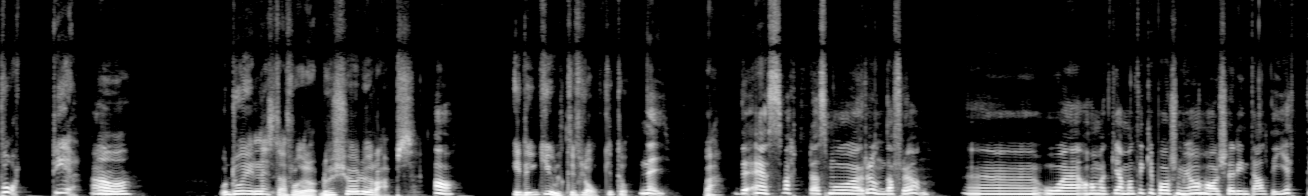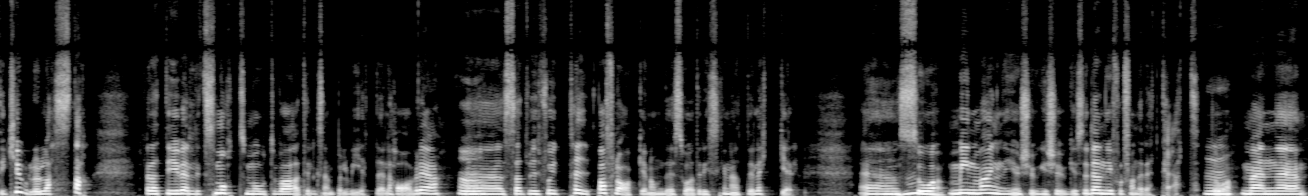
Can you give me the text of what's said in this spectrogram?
bort det. Ja. Och då är nästa fråga, då, då kör du raps. Ja, Är det gult i floket då? nej. Va? Det är svarta små runda frön. Eh, och har man ett gammalt ekipage som jag har så är det inte alltid jättekul att lasta. För att det är väldigt smått mot vad till exempel vete eller havre är. Eh, så att vi får ju tejpa flaken om det är så att risken är att det läcker. Eh, Så min vagn är ju en 2020 så den är fortfarande rätt tät. Då. Mm. Men eh,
